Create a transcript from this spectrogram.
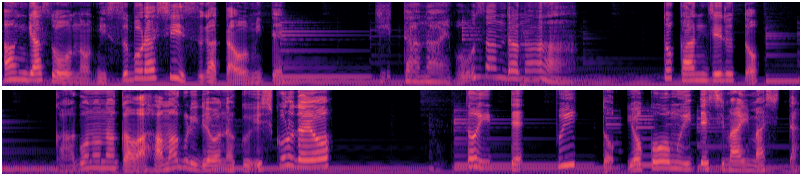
アンギャソウのみすぼらしい姿を見て「汚い坊さんだなあ」と感じると「かごの中はハマグリではなく石ころだよ」と言ってぷいっと横を向いてしまいました。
